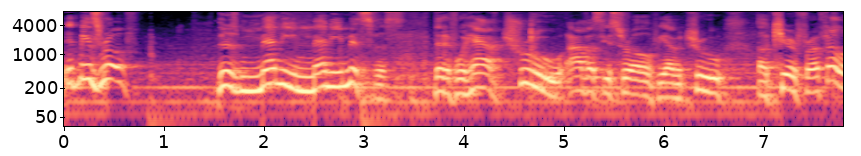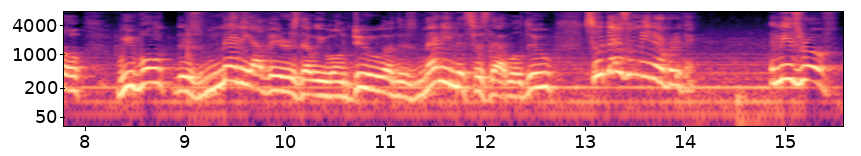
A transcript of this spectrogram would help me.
It means Rov. There's many, many mitzvahs that if we have true Ahavas Yisrael, if we have a true uh, cure for a fellow, we won't, there's many Averas that we won't do, and there's many mitzvahs that we'll do, so it doesn't mean everything. It means Rov.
